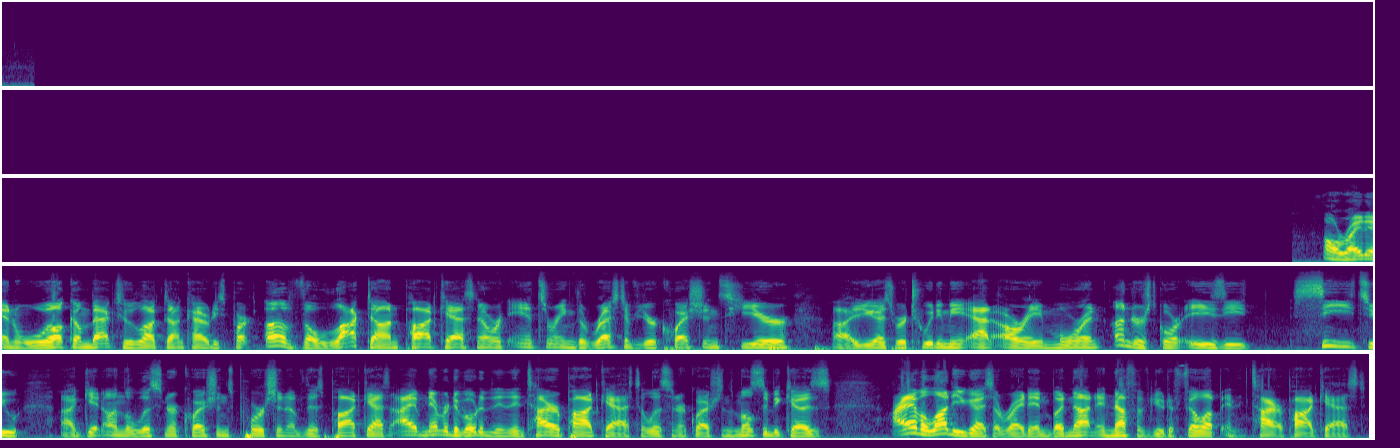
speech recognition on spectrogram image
All right, and welcome back to Locked On Coyotes, part of the Locked On Podcast Network, answering the rest of your questions here. Uh, you guys were tweeting me at RA Morin underscore AZC to uh, get on the listener questions portion of this podcast. I have never devoted an entire podcast to listener questions, mostly because I have a lot of you guys that write in, but not enough of you to fill up an entire podcast.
